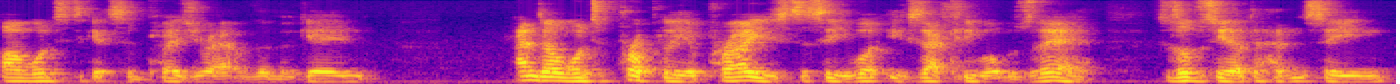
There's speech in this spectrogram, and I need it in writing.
I wanted to get some pleasure out of them again, and I wanted properly appraise to see what exactly what was there because obviously I hadn't seen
